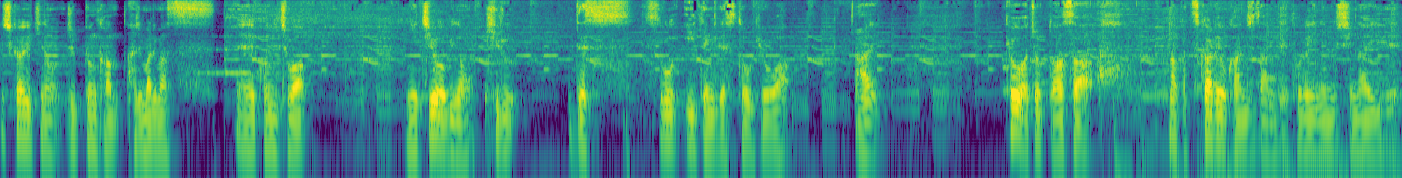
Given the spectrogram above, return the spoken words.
石川由紀の10分間始まります、えー、こんにちは。日曜日の昼です。すごいいい天気です東京は。はい。今日はちょっと朝なんか疲れを感じたんでトレーニングしないで。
